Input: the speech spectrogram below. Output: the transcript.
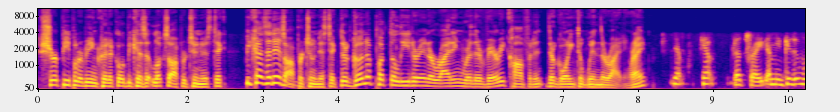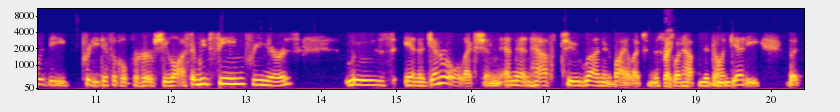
sure people are being critical because it looks opportunistic. Because it is opportunistic, they're going to put the leader in a riding where they're very confident they're going to win the riding, right? Yep, yep, that's right. I mean, because it would be pretty difficult for her if she lost. And we've seen premiers lose in a general election and then have to run in a by election. This right. is what happened to Don Getty. But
